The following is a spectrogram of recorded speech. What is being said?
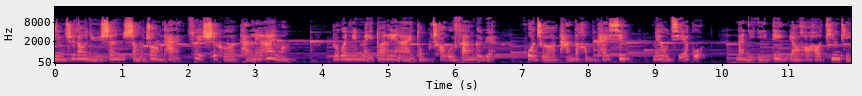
你知道女生什么状态最适合谈恋爱吗？如果你每段恋爱都不超过三个月，或者谈得很不开心，没有结果，那你一定要好好听听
